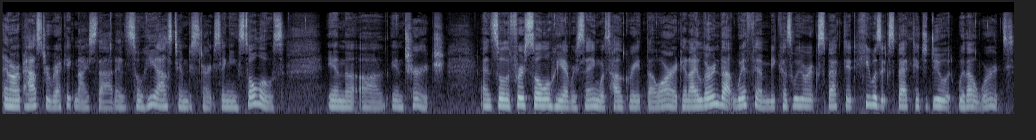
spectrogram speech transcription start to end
and our pastor recognized that, and so he asked him to start singing solos in the uh, in church. And so the first solo he ever sang was "How Great Thou Art," and I learned that with him because we were expected. He was expected to do it without words.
